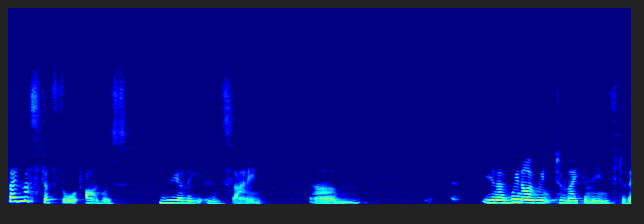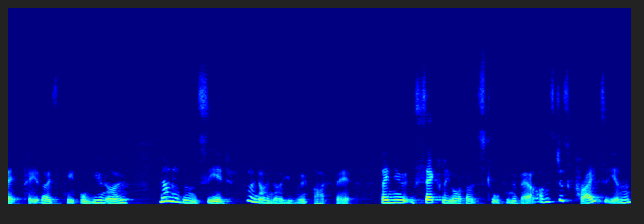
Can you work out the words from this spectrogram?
they must have thought I was really insane. Um, you know, when I went to make amends to that those people, you know, none of them said, "No, no, no, you weren't like that." They knew exactly what I was talking about. I was just crazy, and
